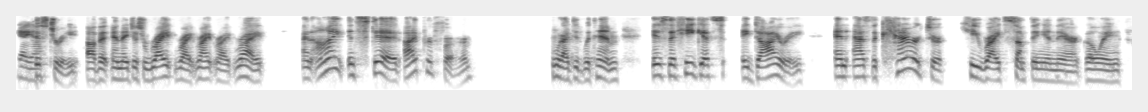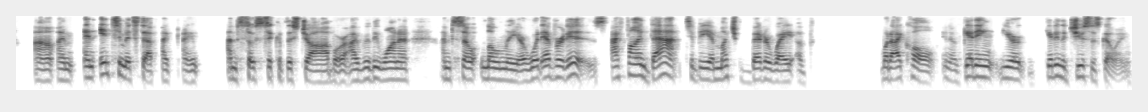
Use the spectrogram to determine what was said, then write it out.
yeah, yeah. history of it and they just write write write write write and i instead i prefer what i did with him is that he gets a diary and as the character he writes something in there going uh, i'm an intimate stuff I, I i'm so sick of this job or i really want to i'm so lonely or whatever it is i find that to be a much better way of what I call, you know, getting your getting the juices going,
